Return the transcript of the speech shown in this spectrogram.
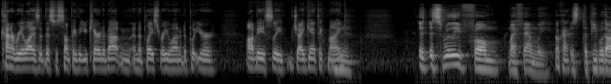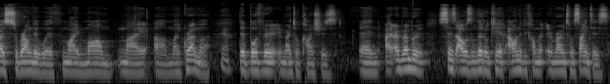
kind of realized that this was something that you cared about and, and a place where you wanted to put your obviously gigantic mind? It, it's really from my family. Okay. It's the people that I was surrounded with. My mom, my uh, my grandma. Yeah. They're both very environmental conscious. And I, I remember since I was a little kid, I wanted to become an environmental scientist.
